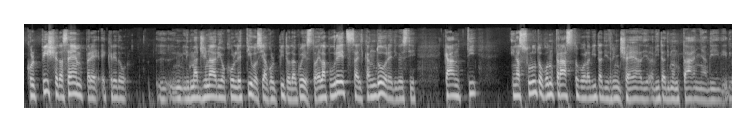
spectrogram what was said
colpisce da sempre e credo l'immaginario collettivo sia colpito da questo, è la purezza, il candore di questi canti in assoluto contrasto con la vita di trincea, la vita di montagna, di, di, di,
